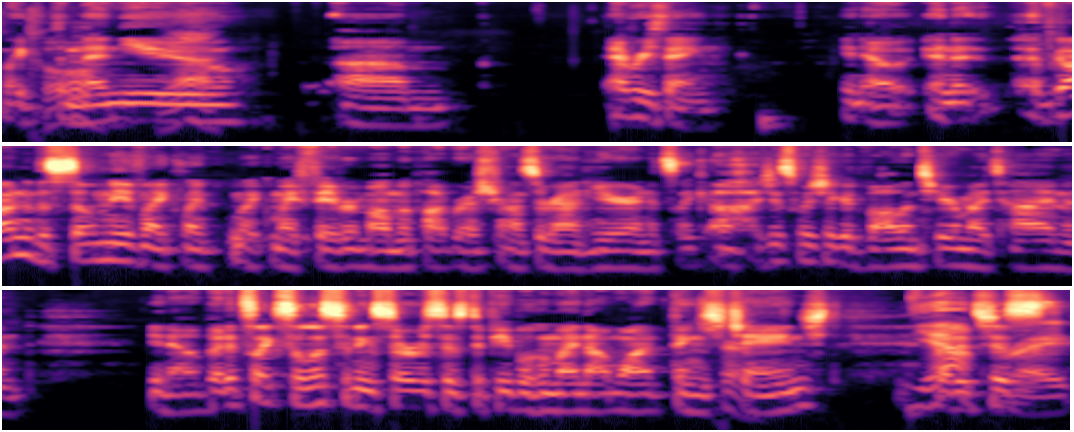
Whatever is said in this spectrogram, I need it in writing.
like Cool. the menu, um, everything. You know, and it, I've gone to so many of like, like like my favorite mom and pop restaurants around here, and it's like, oh, I just wish I could volunteer my time and. You know, but it's like soliciting services to people who might not want things Sure. changed. yeah. But it's just Right.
